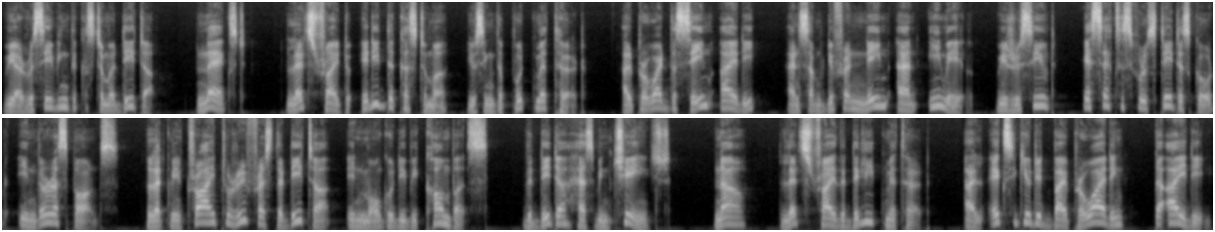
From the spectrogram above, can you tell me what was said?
we are receiving the customer data. Next, let's try to edit the customer using the put method. I'll provide the same ID and some different name and email. We received a successful status code in the response. Let me try to refresh the data in MongoDB Compass. The data has been changed. Now, let's try the delete method. I'll execute it by providing the ID.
